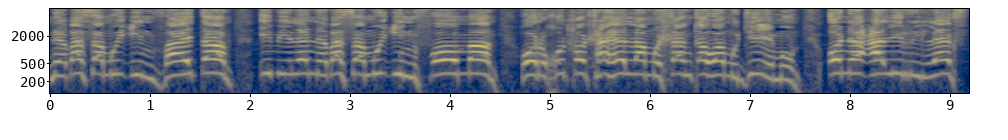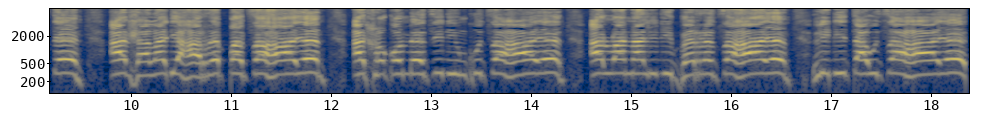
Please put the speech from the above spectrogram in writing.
ne ba sa mo invita ebile ne ba sa mo informa gore go tlo tlhagelela mohlanka wa modimo o ne a le relaxed a dlala diharepa tsa gae a tlhokometse dinku tsa gae hae a lwana le dibere tsa le ditau tsa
